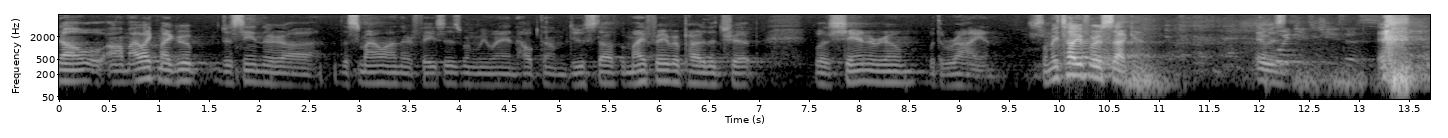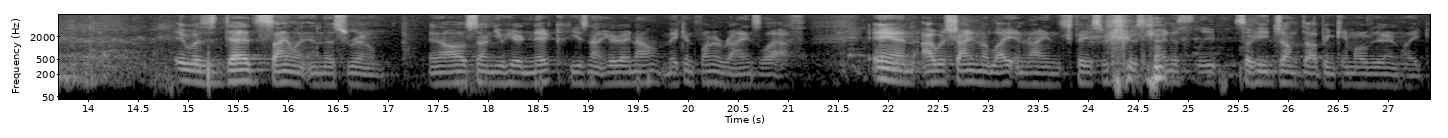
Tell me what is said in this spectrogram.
no. Um, I like my group just seeing their, uh, the smile on their faces when we went and helped them do stuff. But my favorite part of the trip was sharing a room with Ryan. So let me tell you for a second. It was it was dead silent in this room. And all of a sudden you hear Nick, he's not here right now, making fun of Ryan's laugh. And I was shining a light in Ryan's face when he was trying to sleep. So he jumped up and came over there and like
